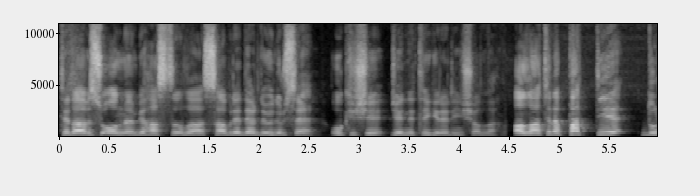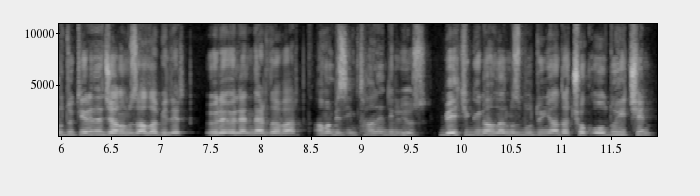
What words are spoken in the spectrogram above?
tedavisi olmayan bir hastalığa sabreder de ölürse o kişi cennete girer inşallah. allah Teala pat diye durduk yere de canımızı alabilir. Öyle ölenler de var. Ama biz imtihan ediliyoruz. Belki günahlarımız bu dünyada çok olduğu için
